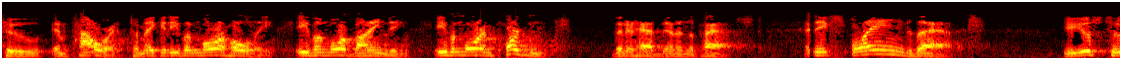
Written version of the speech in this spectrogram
to empower it, to make it even more holy, even more binding, even more important than it had been in the past. And he explained that. You used to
